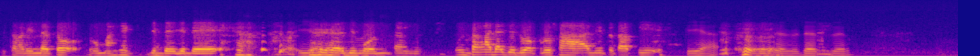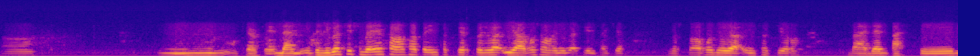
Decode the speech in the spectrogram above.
Di Samarinda tuh rumahnya gede-gede. Iya. Kayak di Bontang. Bontang ada aja dua perusahaan itu tapi iya, benar benar benar. eh, hmm, oke oke. Dan itu juga sih sebenarnya salah satu insecure juga. Iya aku sama juga sih insecure. Terus tuh aku juga insecure badan pasti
